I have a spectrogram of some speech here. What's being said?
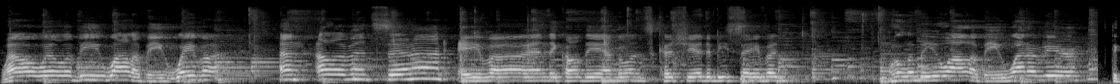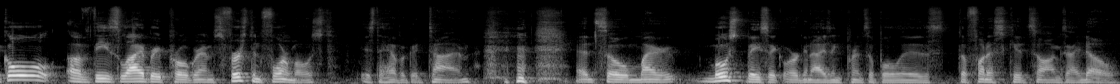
Well, Willoughby, Wallaby, Wava, an elephant sat on Ava, and they called the ambulance because she had to be saved. Willoughby, Wallaby, Guinevere. The goal of these library programs, first and foremost, is to have a good time. and so my most basic organizing principle is the funnest kid songs I know.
